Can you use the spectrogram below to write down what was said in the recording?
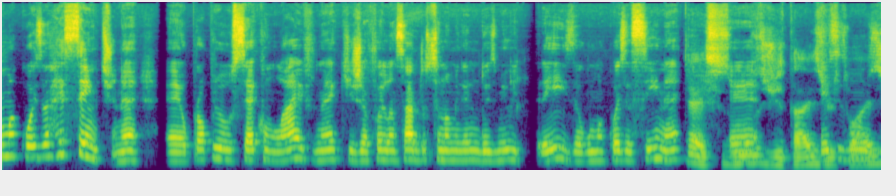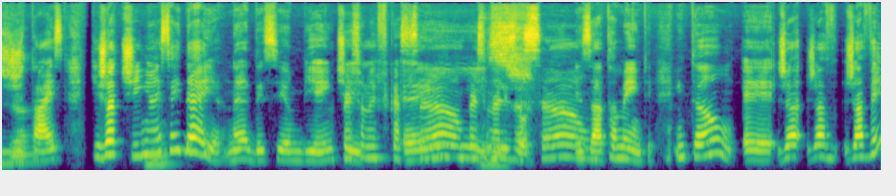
uma coisa recente, né? É, o próprio Second Life, né, que já foi lançado, se não me engano, em 2003, alguma coisa assim, né? É, esses é, mundos digitais, esses virtuais. Mundos já... digitais, que já tinha uhum. essa ideia, né, desse ambiente... Personificação, é, personalização. Exatamente. Então, é, já, já, já vem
